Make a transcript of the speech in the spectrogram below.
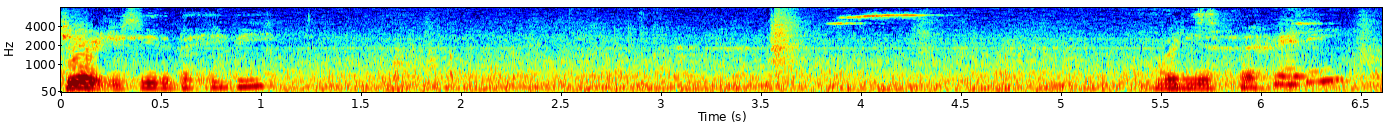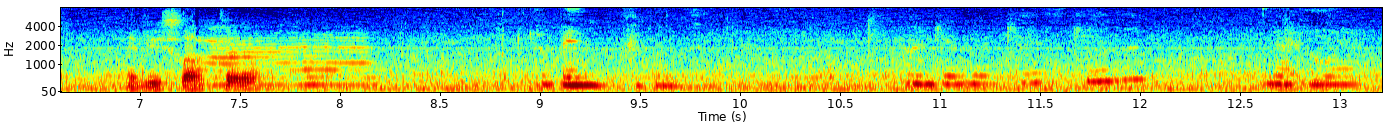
Jared, you see the baby? What do you think? Ready? Have you slept at all? Come in, come in. Want to give her a kiss, Caleb? Not yet.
